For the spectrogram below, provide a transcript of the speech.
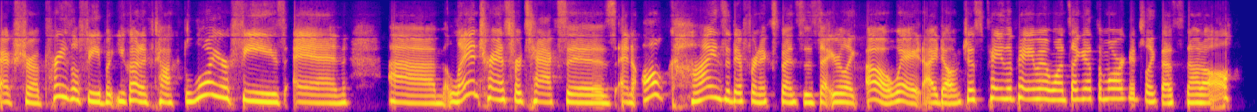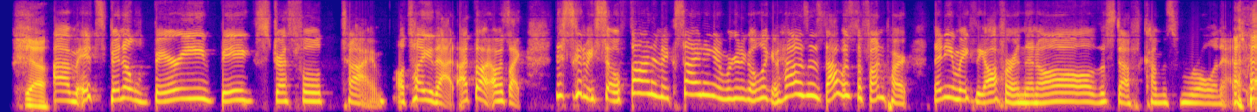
extra appraisal fee, but you got to talk lawyer fees and um, land transfer taxes and all kinds of different expenses that you're like, oh, wait, I don't just pay the payment once I get the mortgage. Like, that's not all. Yeah. Um, it's been a very big, stressful time. I'll tell you that. I thought I was like, this is gonna be so fun and exciting, and we're gonna go look at houses. That was the fun part. Then you make the offer, and then all the stuff comes rolling at you.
